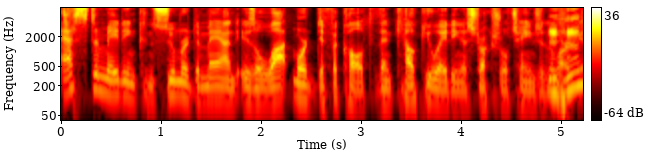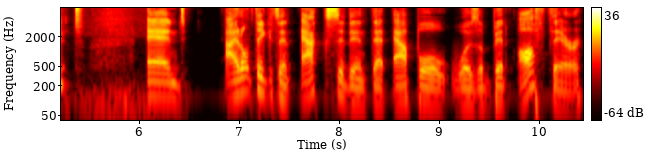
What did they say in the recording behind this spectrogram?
estimating consumer demand is a lot more difficult than calculating a structural change in the mm-hmm. market. And I don't think it's an accident that Apple was a bit off there.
